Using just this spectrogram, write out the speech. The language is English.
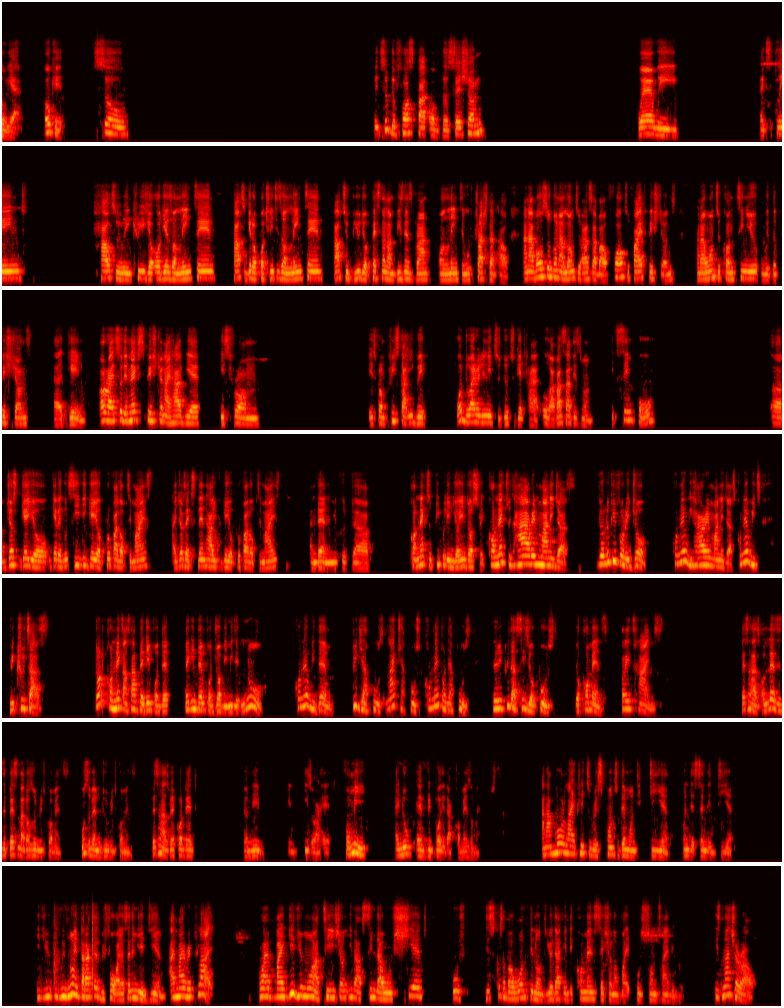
Oh, yeah. Okay. So we took the first part of the session where we explained how to increase your audience on LinkedIn, how to get opportunities on LinkedIn, how to build your personal and business brand on LinkedIn. We've trashed that out. And I've also gone along to answer about four to five questions. And I want to continue with the questions again. All right, so the next question I have here is from is from Priska Igwe. What do I really need to do to get hired? Oh, I've answered this one. It's simple. Uh, just get your get a good CV, get your profile optimized. I just explained how you could get your profile optimized, and then you could uh, connect with people in your industry. Connect with hiring managers. You're looking for a job, connect with hiring managers. Connect with recruiters. Don't connect and start begging for them, begging them for job immediately. No, connect with them, read their posts, like their posts, comment on their posts. The recruiter sees your post, your comments three times. Person has, unless it's the person that doesn't read comments. Most of them do read comments. Person has recorded your name in his or her head. For me, I know everybody that comments on my. And I'm more likely to respond to them on the DM when they send a DM. If you if we've not interacted before and you're sending me a DM, I might reply. But I might give you more attention if I've seen that we've shared, we've discussed about one thing or the other in the comment section of my post some time ago. It's natural.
